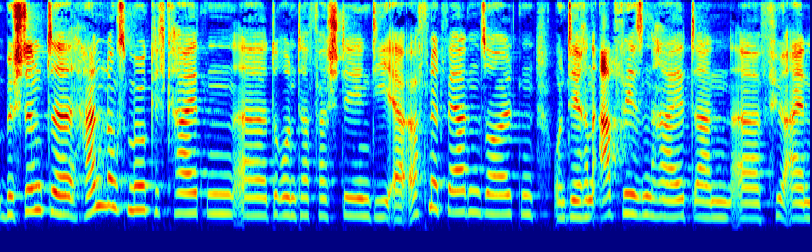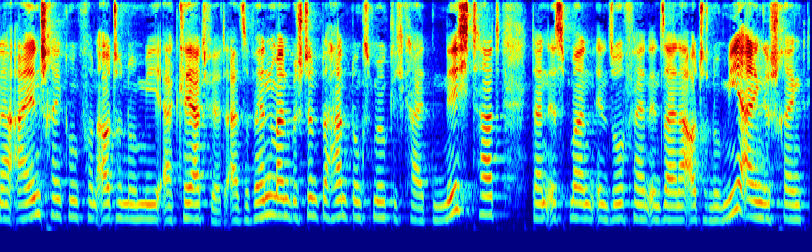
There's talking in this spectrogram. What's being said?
bestimmte Handlungsmöglichkeiten äh, darunter verstehen, die eröffnet werden sollten und deren Abwesenheit dann äh, für eine Einschränkung von Autonomie erklärt wird. Also wenn man bestimmte Handlungsmöglichkeiten nicht hat, dann ist man insofern in seiner Autonomie eingeschränkt.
